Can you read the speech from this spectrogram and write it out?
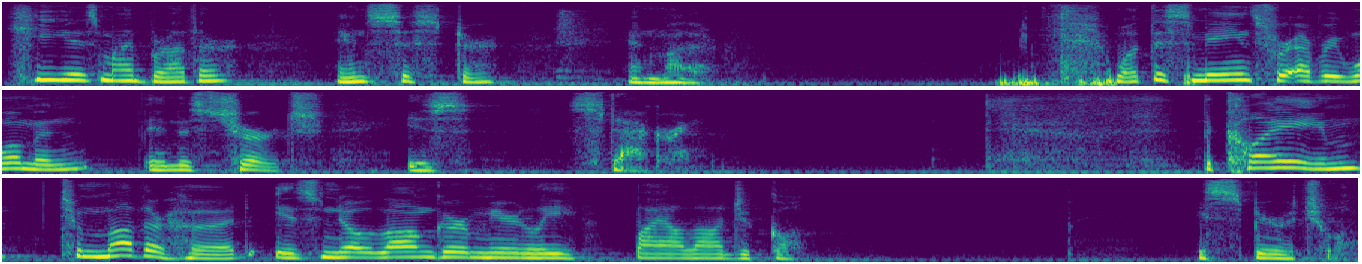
he is my brother and sister and mother. What this means for every woman in this church is staggering. The claim to motherhood is no longer merely biological, it's spiritual.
